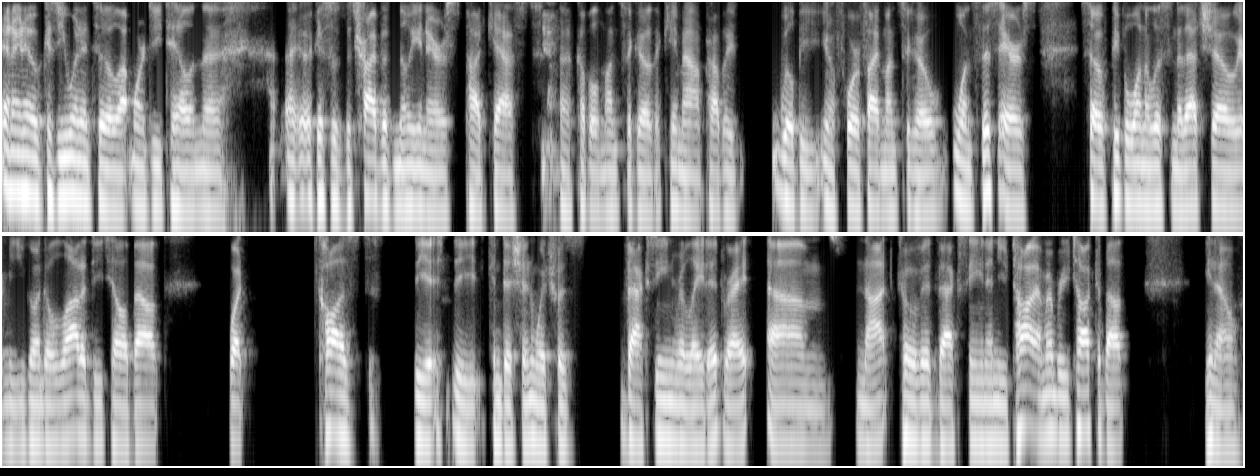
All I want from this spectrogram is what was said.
And I know because you went into a lot more detail in the, I guess it was the Tribe of Millionaires podcast Yeah. a couple of months ago that came out. Probably will be you know four or five months ago once this airs. So if people want to listen to that show, I mean, you go into a lot of detail about what caused the the condition, which was vaccine related, right? Um, not COVID vaccine. And you talk. I remember you talked about you know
